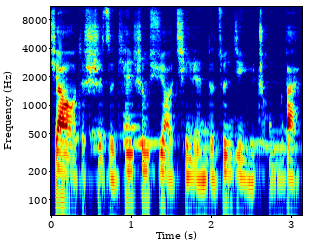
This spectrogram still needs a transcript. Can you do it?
骄傲的狮子天生需要情人的尊敬与崇拜，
